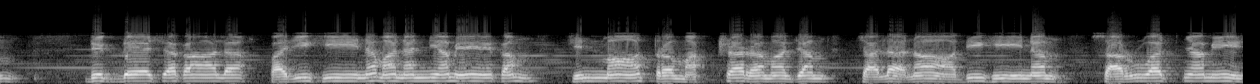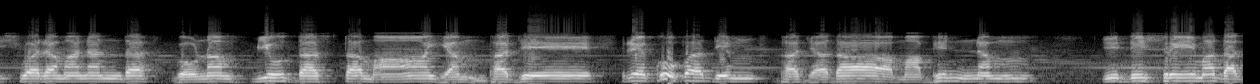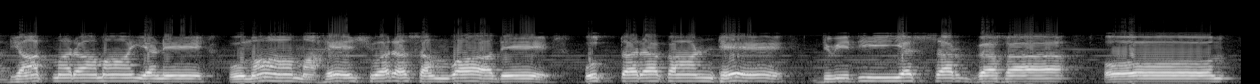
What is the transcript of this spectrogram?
दिग्देशकालपरिहीनमनन्यमेकं चिन्मात्रमक्षरमजं चलनादिहीनं सर्वज्ञमीश्वरमनन्दगुणं व्युदस्तमायं भजे रघुपदिं भजदामभिन्नम् इति श्रीमदध्यात्मरामायणे उमामहेश्वरसंवादे उत्तरकाण्ठे द्वितीयः सर्गः। ओम्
